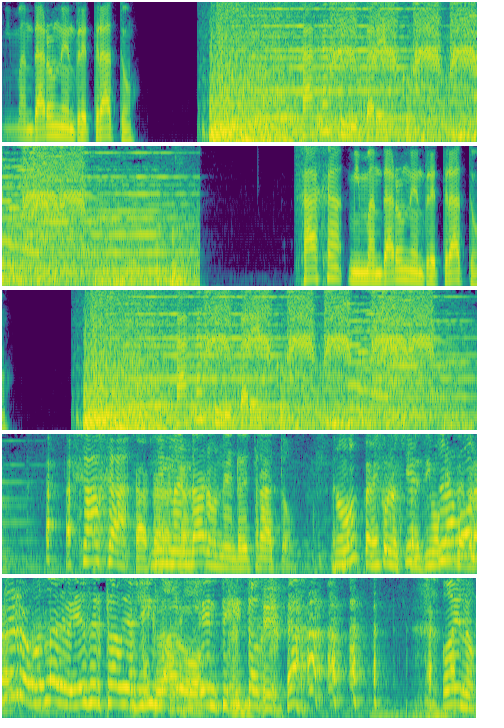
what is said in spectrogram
Me mandaron en retrato. Jaja, sí me parezco. Jaja, me mandaron en retrato. Jaja, sí me parezco. Jaja, Ja, ja, me mandaron en retrato. ¿No? También con lo expresivo que La es el voz de robot la debería ser Claudia Sheinbaum Claro. en TikTok. bueno,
